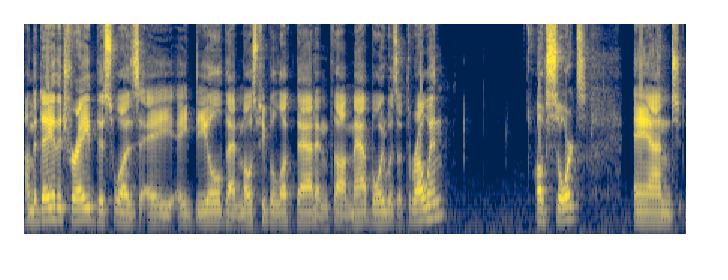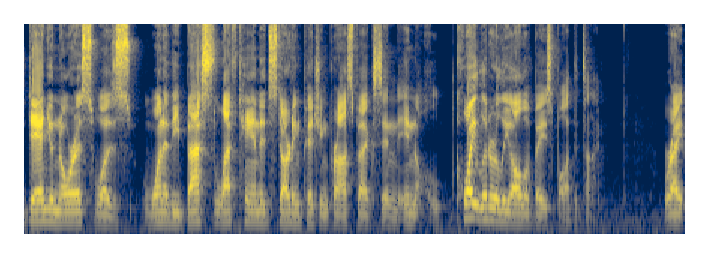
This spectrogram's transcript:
On the day of the trade, this was a, a deal that most people looked at and thought Matt Boyd was a throw in of sorts. And Daniel Norris was one of the best left handed starting pitching prospects in, in quite literally all of baseball at the time. Right?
